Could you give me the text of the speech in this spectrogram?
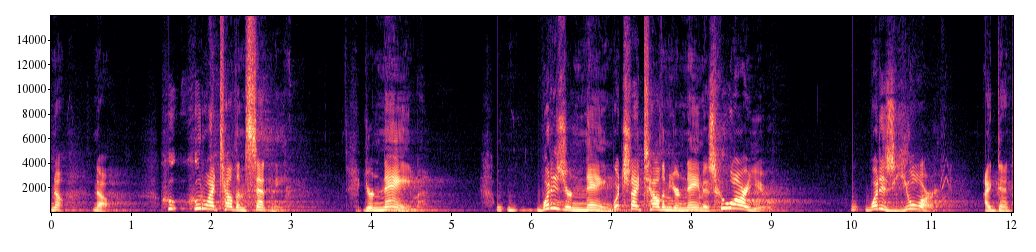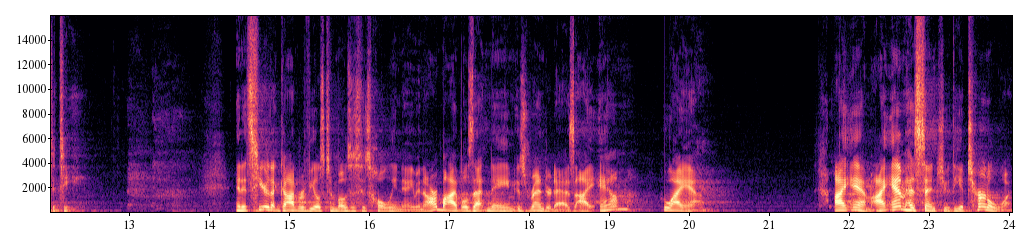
No, no. Who, who do I tell them sent me? Your name. What is your name? What should I tell them your name is? Who are you? What is your identity? And it's here that God reveals to Moses his holy name. In our Bibles, that name is rendered as I am who I am. I am. I am has sent you, the eternal one,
